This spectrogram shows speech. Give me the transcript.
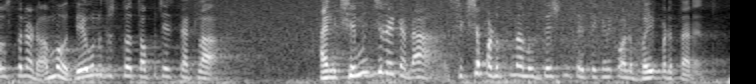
చూస్తున్నాడు అమ్మో దేవుని దృష్టిలో తప్పు చేస్తే ఎట్లా? ఆయన క్షమించడే కదా. శిక్ష పడుతుందన్న ఉద్దేశంతో అయితే కనుక వాళ్ళు భయపడతారంట.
